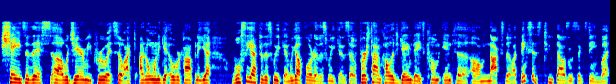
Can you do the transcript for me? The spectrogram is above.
shades of this uh, with Jeremy Pruitt. So I I don't want to get overconfident yet. We'll see after this weekend. We got Florida this weekend. So first time college game days come into um, Knoxville. I think since 2016, but.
